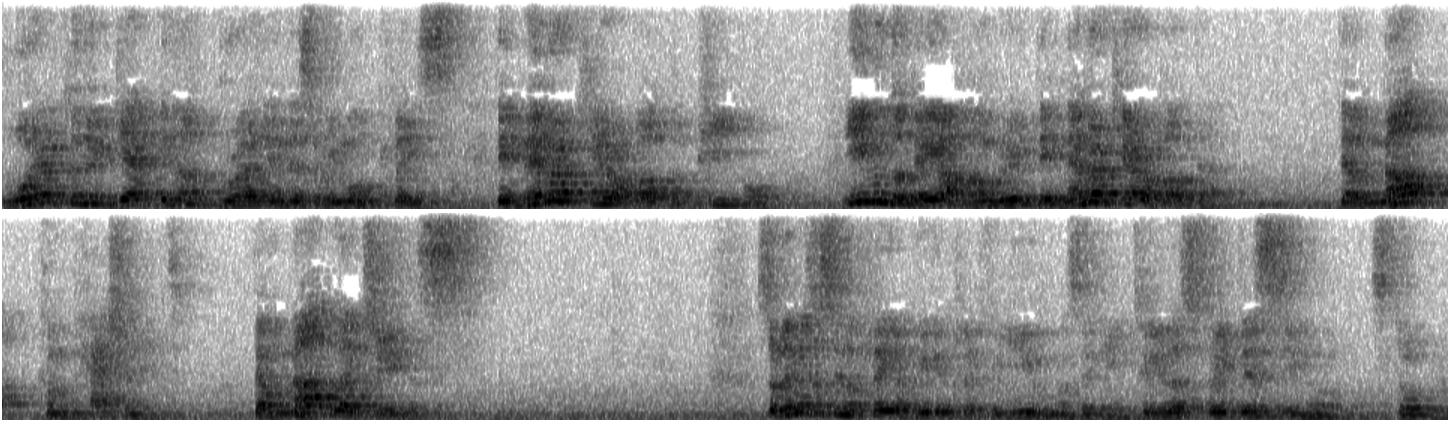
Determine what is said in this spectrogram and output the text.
Where could we get enough bread in this remote place? They never care about the people. Even though they are hungry, they never care about that. They're not compassionate. They're not like Jesus. So let me just you know, play a video clip for you once again to illustrate this you know, story.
